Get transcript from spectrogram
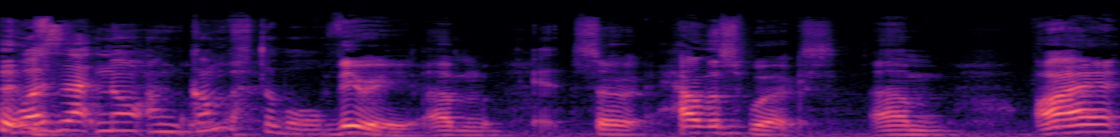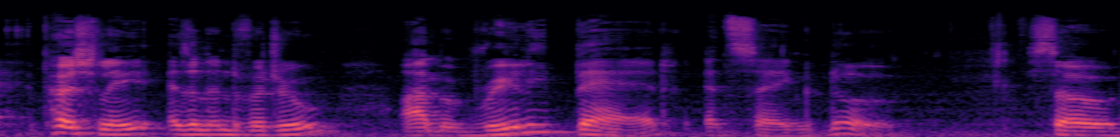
was that not uncomfortable? Very. Um, so how this works? Um, I personally, as an individual, I'm really bad at saying no. So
